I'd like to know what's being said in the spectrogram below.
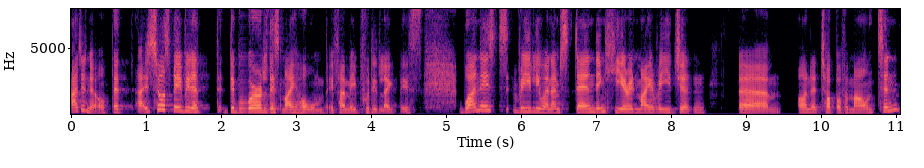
I don't know that it shows maybe that the world is my home, if I may put it like this. One is really when I'm standing here in my region um, on the top of a mountain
